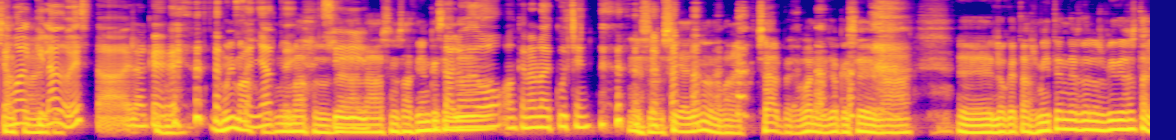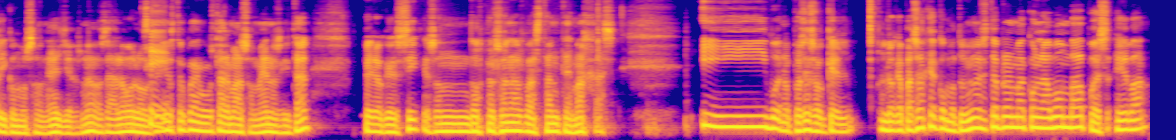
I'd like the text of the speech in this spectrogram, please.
que hemos alquilado esta. Era que Ujú. Muy majos, muy majos. O sea, Sí. la sensación que Un da- saludo, aunque no nos escuchen. Eso, sí, ellos no lo van a escuchar, pero bueno, yo qué sé, la- eh, lo que transmiten desde los vídeos es tal y como son ellos, ¿no? O sea, luego los Sí. vídeos te pueden gustar más o menos y tal, pero que sí, que son dos personas bastante majas. Y bueno, pues eso, que lo que pasó es que como tuvimos este problema con la bomba, pues Eva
